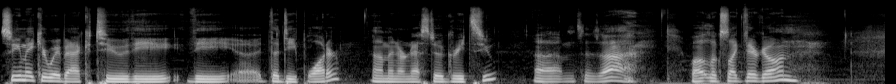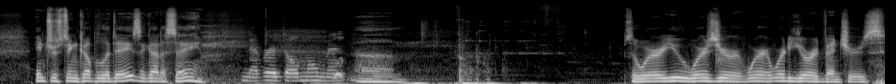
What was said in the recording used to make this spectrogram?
So you make your way back to the the uh, the deep water, um, and Ernesto greets you. Um, says, "Ah, well, it looks like they're gone. Interesting couple of days, I gotta say. Never a dull moment. Um, so where are you? Where's your where? Where do your adventures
